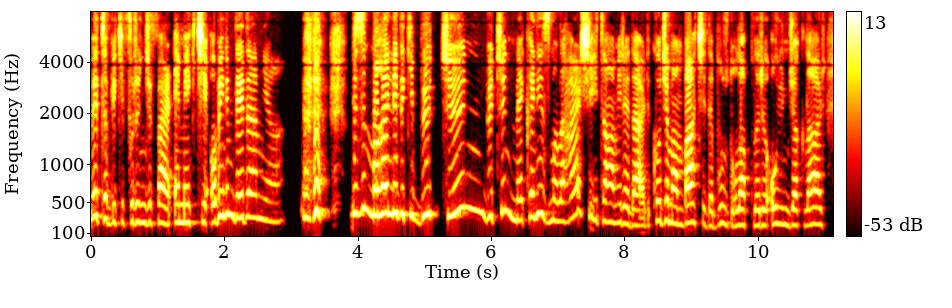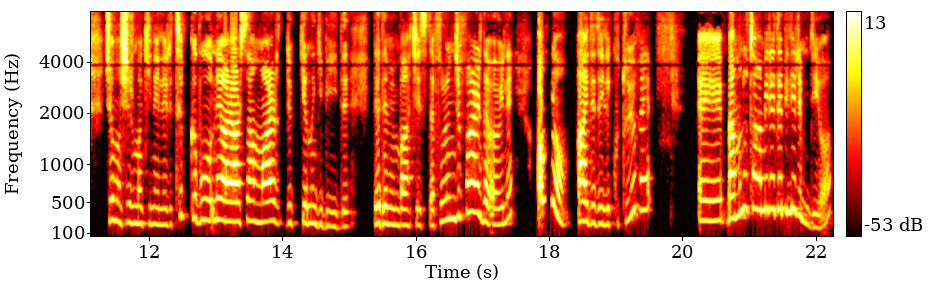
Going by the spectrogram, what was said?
Ve tabii ki fırıncı Fer, emekçi. O benim dedem ya. Bizim mahalledeki bütün bütün mekanizmalı her şeyi tamir ederdi. Kocaman bahçede buzdolapları, oyuncaklar, çamaşır makineleri tıpkı bu ne ararsan var dükkanı gibiydi. Dedemin bahçesi de. Fırıncı Fer de öyle. Alıyor aydedeli kutuyu ve e, ben bunu tamir edebilirim diyor.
